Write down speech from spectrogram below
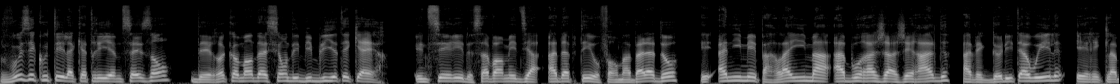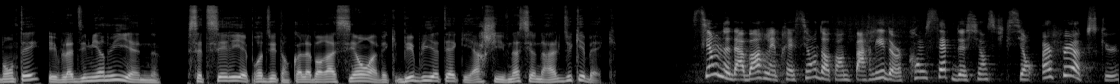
Vous écoutez la quatrième saison des Recommandations des bibliothécaires, une série de savoirs médias adaptés au format balado et animée par Laïma Abouraja Gérald avec Dolita Will, Éric Labonté et Vladimir Nuyen. Cette série est produite en collaboration avec Bibliothèque et Archives nationales du Québec. Si on a d'abord l'impression d'entendre parler d'un concept de science-fiction un peu obscur,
